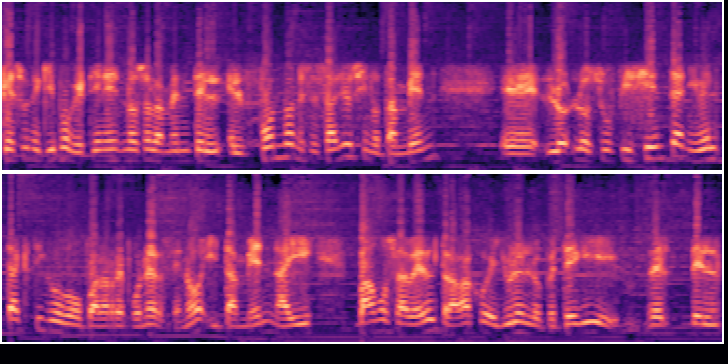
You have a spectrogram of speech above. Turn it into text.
es un equipo que tiene no solamente el, fondo necesario, sino también eh, lo, suficiente a nivel táctico como para reponerse. ¿no? Y también ahí vamos a ver el trabajo de Julen Lopetegui, del, del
